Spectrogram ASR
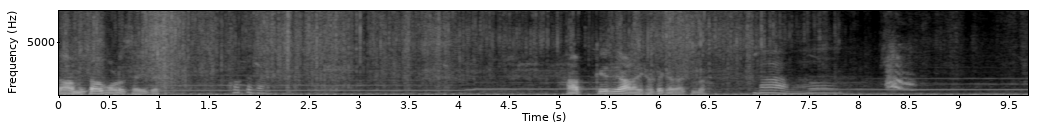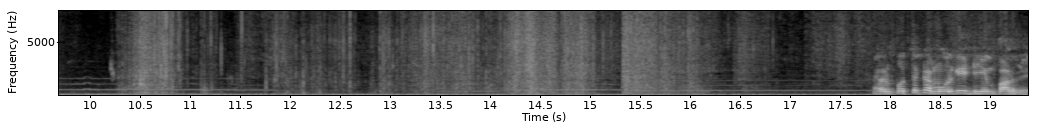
দামটাও বড় সাইজের কত দাম? হাফ কেজি আড়াইশো টাকা রাখল। বাবা। এখন প্রত্যেকটা মুরগি ডিম পাড়বে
